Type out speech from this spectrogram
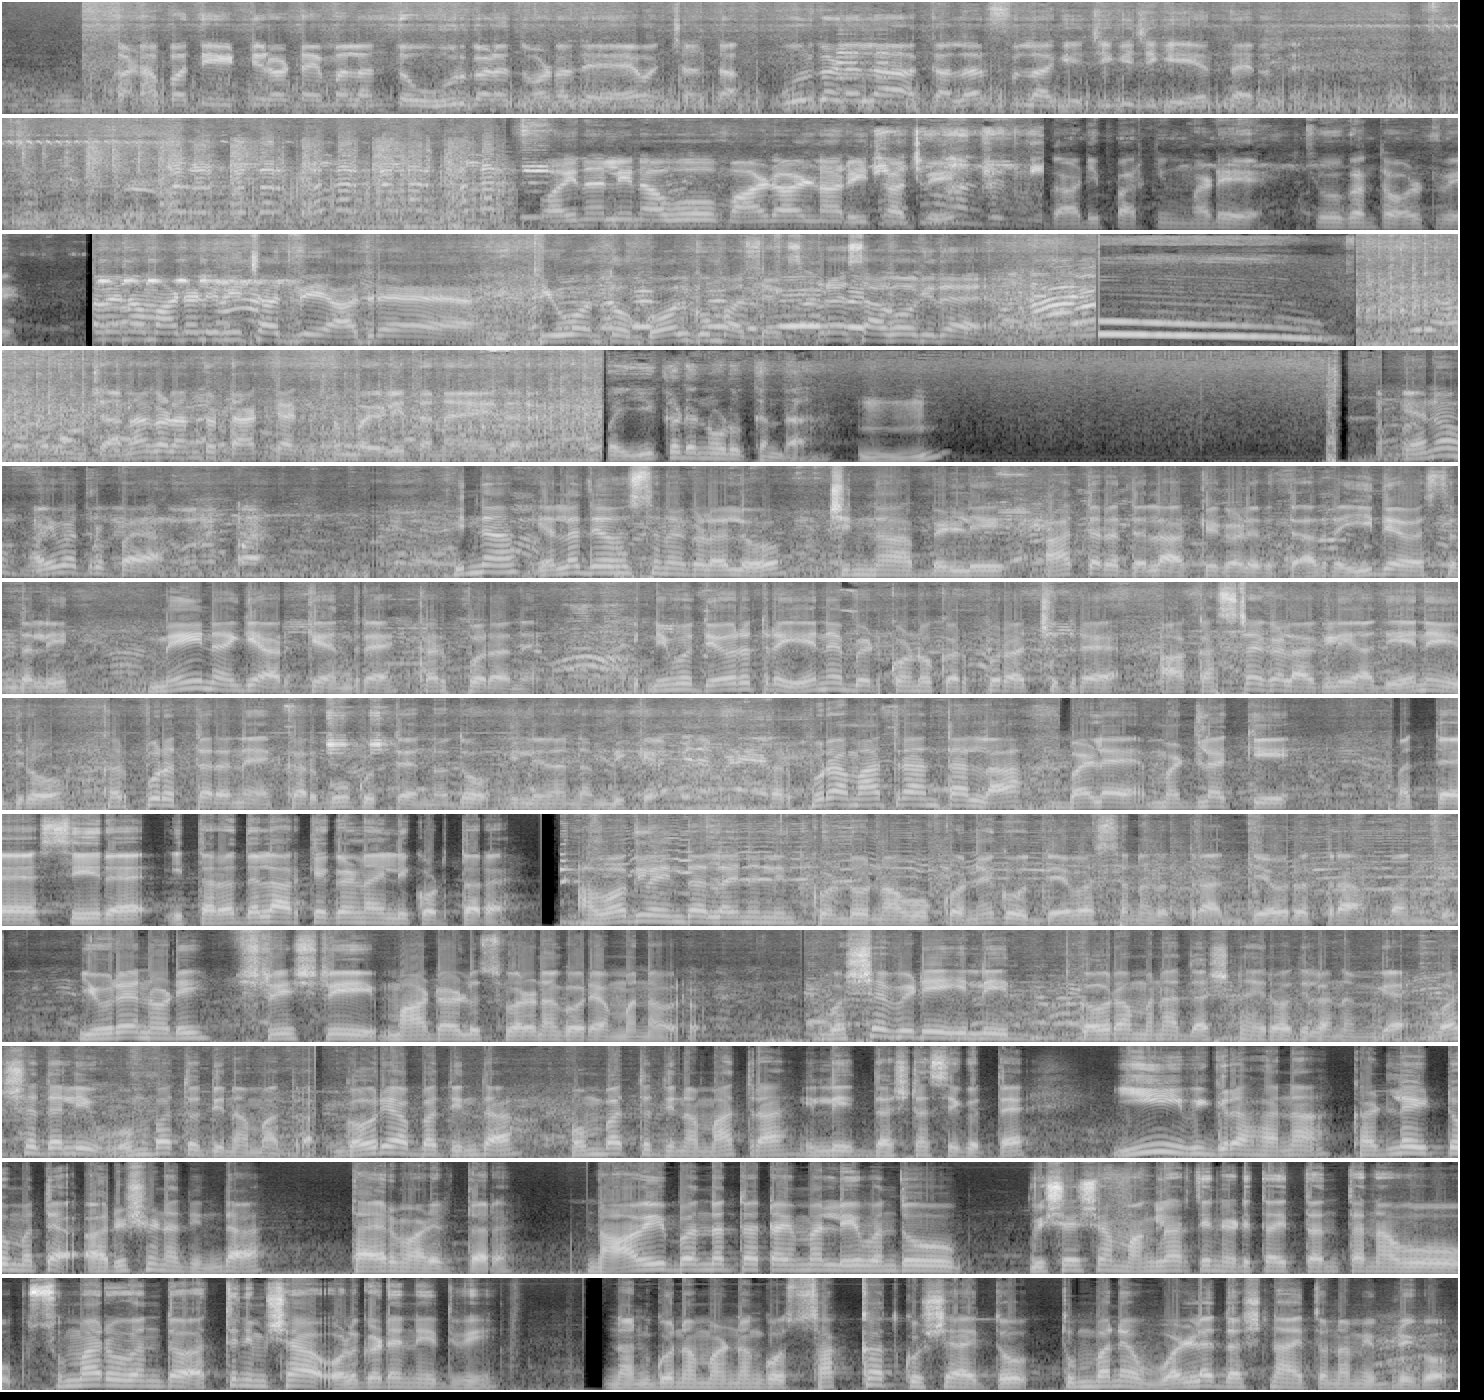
ಗಣಪತಿ ಇಟ್ಟಿರೋ ಟೈಮಲ್ಲಂತೂ ಊರುಗಳನ್ನ ನೋಡೋದೇ ಒಂದು ಚಂದ. ಊರುಗಳೆಲ್ಲ ಕಲರ್ಫುಲ್ ಆಗಿ ಜಿಗಿ ಜಿಗಿ ಅಂತ ಇರುತ್ತೆ. ಫೈನಲಿ ನಾವು ಮಾಡಾಳ್ನ ರೀಚ್ ಆದ್ವಿ ಗಾಡಿ ಪಾರ್ಕಿಂಗ್ ಮಾಡಿ ಕ್ಯೂಗಂತ ಹೊರಟ್ವಿ. ನಾವೇನೋ ಮಾಡಲಿ ರೀಚ್ ಆದ್ವಿ ಆದ್ರೆ ಈ ಕ್ಯೂ ಅಂತೂ ಗೋಲ್ ಗುಂಬಸ್ ಎಕ್ಸ್ಪ್ರೆಸ್ ಆಗೋಗಿದೆ. ಜನಗಳಂತೂ ಟ್ಯಾಕ್ ಟ್ಯಾಕ್ ತುಂಬಾ ಇಳಿತಾನೆ ಇದ್ದಾರೆ. ಈ ಕಡೆ ನೋಡು ಕಂದ. ಏನು? ಐವತ್ತು ರೂಪಾಯ? ಇನ್ನ ಎಲ್ಲ ದೇವಸ್ಥಾನಗಳಲ್ಲೂ ಚಿನ್ನ ಬೆಳ್ಳಿ ಆ ಥರದ್ದೆಲ್ಲ ಅರ್ಕೆಗಳಿರುತ್ತೆ ಆದರೆ ಈ ದೇವಸ್ಥಾನದಲ್ಲಿ ಮೇಯ್ನ್ ಆಗಿ ಅರ್ಕೆ ಅಂದರೆ ಕರ್ಪೂರನೇ. ನೀವು ದೇವ್ರ ಹತ್ರ ಏನೇ ಬೇಡ್ಕೊಂಡು ಕರ್ಪೂರ ಹಚ್ಚಿದ್ರೆ ಆ ಕಷ್ಟಗಳಾಗಲಿ ಅದೇನೇ ಇದ್ರೂ ಕರ್ಪೂರದ ಥರನೇ ಕರ್ಗೋಗುತ್ತೆ ಅನ್ನೋದು ಇಲ್ಲಿನ ನಂಬಿಕೆ. ಕರ್ಪೂರ ಮಾತ್ರ ಅಂತ ಅಲ್ಲ, ಬಳೆ, ಮಡ್ಲಕ್ಕಿ ಮತ್ತು ಸೀರೆ ಈ ಥರದ್ದೆಲ್ಲ ಅರ್ಕೆಗಳನ್ನ ಇಲ್ಲಿ ಕೊಡ್ತಾರೆ. ಅವಾಗಲಿಂದ ಲೈನಲ್ಲಿ ನಿಂತ್ಕೊಂಡು ನಾವು ಕೊನೆಗೂ ದೇವಸ್ಥಾನದ ಹತ್ರ, ದೇವ್ರ ಹತ್ರ ಬಂದ್ವಿ. ಇವರೇ ನೋಡಿ ಶ್ರೀ ಶ್ರೀ ಮಾಡಾಳು ಸ್ವರ್ಣಗೌರಿ ಅಮ್ಮನವರು. ವರ್ಷವಿಡೀ ಇಲ್ಲಿ ಗೌರಮ್ಮನ ದರ್ಶನ ಇರೋದಿಲ್ಲ ನಮಗೆ. ವರ್ಷದಲ್ಲಿ ಒಂಬತ್ತು ದಿನ ಮಾತ್ರ. ಗೌರಿ ಹಬ್ಬದಿಂದ ಒಂಬತ್ತು ದಿನ ಮಾತ್ರ ಇಲ್ಲಿ ದರ್ಶನ ಸಿಗುತ್ತೆ. ಈ ವಿಗ್ರಹನ ಕಡಲೆ ಹಿಟ್ಟು ಮತ್ತು ಅರಿಶಿಣದಿಂದ ತಯಾರು ಮಾಡಿರ್ತಾರೆ. ನಾವೀ ಬಂದಂಥ ಟೈಮಲ್ಲಿ ಒಂದು ವಿಶೇಷ ಮಂಗಳಾರತಿ ನಡೀತಾ ಇತ್ತಂತ ನಾವು ಸುಮಾರು ಒಂದು ಹತ್ತು ನಿಮಿಷ ಒಳಗಡೆನೇ ಇದ್ವಿ. ನನಗೂ ನಮ್ಮ ಅಣ್ಣಂಗೂ ಸಖತ್ ಖುಷಿ ಆಯಿತು. ತುಂಬಾ ಒಳ್ಳೆ ದರ್ಶನ ಆಯಿತು ನಮ್ಮಿಬ್ಬರಿಗೂ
